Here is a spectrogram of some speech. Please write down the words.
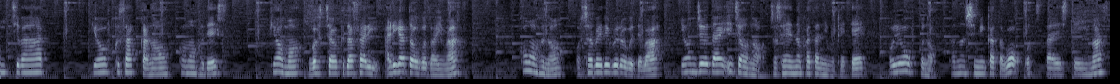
にちは。洋服作家のコモフです。今日もご視聴くださりありがとうございます。コモフのおしゃべりブログでは40代以上の女性の方に向けてお洋服の楽しみ方をお伝えしています。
